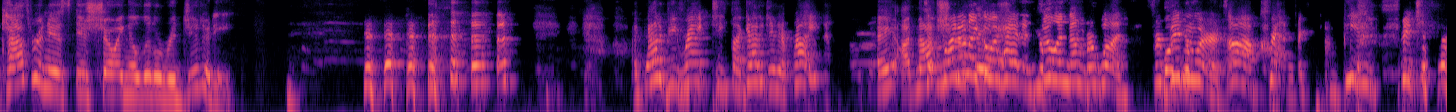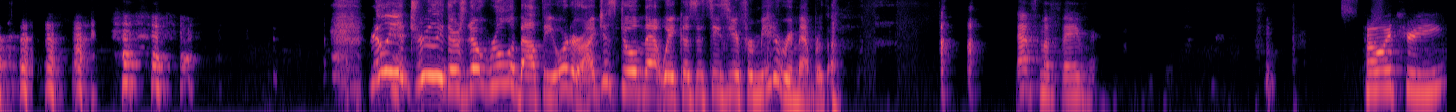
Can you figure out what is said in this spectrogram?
Catherine is is showing a little rigidity. I gotta be right, Chief. I gotta get it right. Okay, I'm not. So sure why don't I go ahead and fill in number one? Forbidden well, words. Oh crap! I'm being rigid. really and truly, there's no rule about the order. I just do them that way because it's easier for me to remember them. That's my favorite. Poetry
